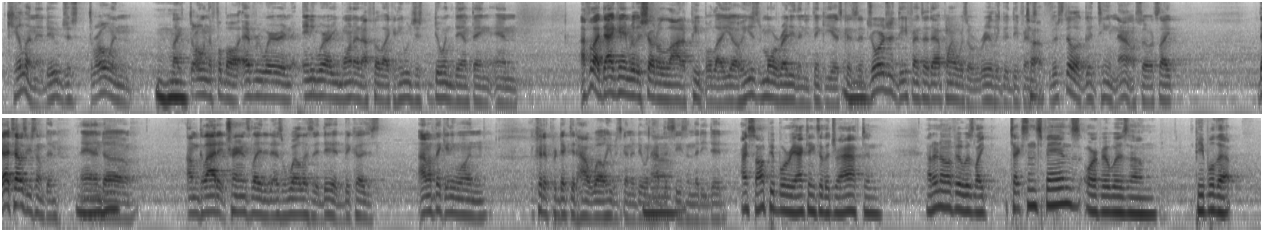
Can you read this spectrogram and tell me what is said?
killing it, dude. Just throwing. Mm-hmm. Like throwing the football everywhere and anywhere he wanted, I feel like, and he was just doing the damn thing. And I feel like that game really showed a lot of people like, yo, he's more ready than you think he is. Because the Georgia defense at that point was a really good defense. Tough. They're still a good team now, so it's like that tells you something. And uh, I'm glad it translated as well as it did because I don't think anyone could have predicted how well he was going to do and have the season that he did. I saw people reacting to the draft, and I don't know if it was like Texans fans or if it was um, people that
